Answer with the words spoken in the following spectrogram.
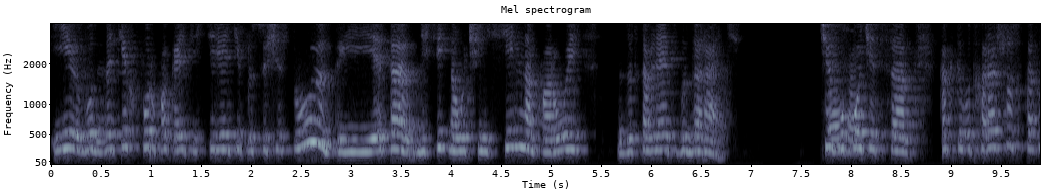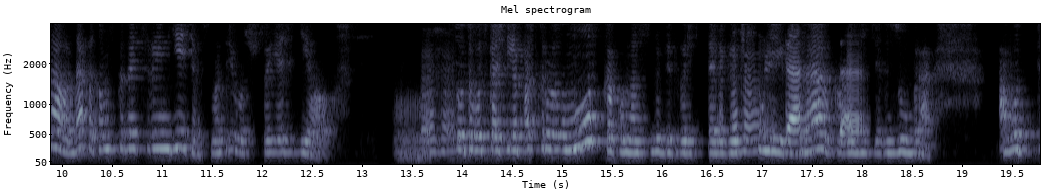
И вот до тех пор, пока эти стереотипы существуют, и это действительно очень сильно порой заставляет выгорать. Человеку uh-huh. хочется, как ты вот хорошо сказала, да, потом сказать своим детям, смотри, вот что я сделал. Uh-huh. Кто-то вот скажет, я построил мост, как у нас любит говорить Виталий Ильич uh-huh. Кулик, да, да, руководитель да. Зубра. А вот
